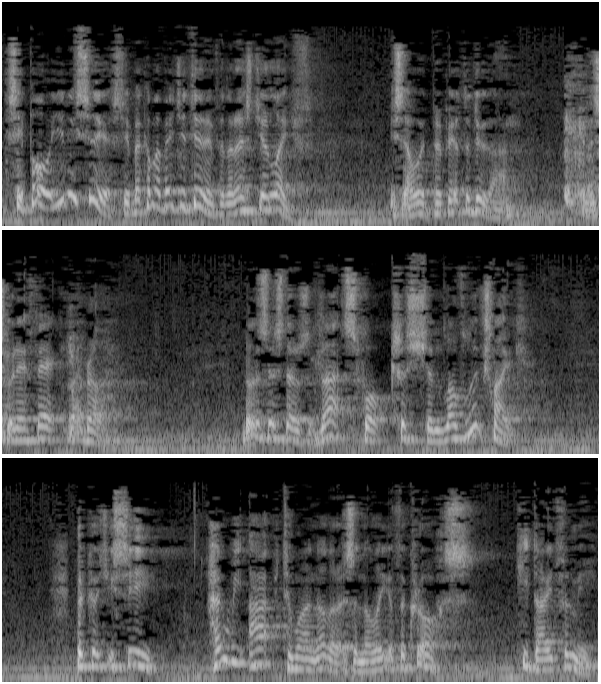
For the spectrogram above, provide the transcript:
You say, Paul, are you serious? You become a vegetarian for the rest of your life? He said, I would prepare to do that. And it's going to affect my brother. Brothers and sisters, that's what Christian love looks like. Because you see, how we act to one another is in the light of the cross. He died for me,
